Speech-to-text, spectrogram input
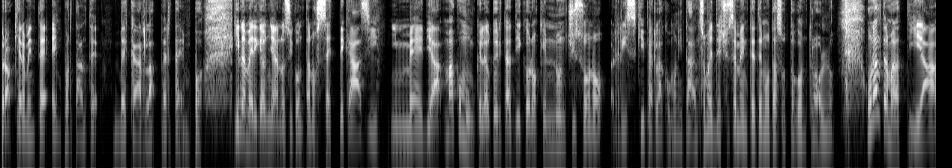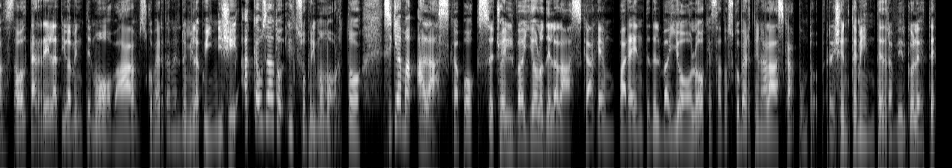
però chiaramente è importante beccarla per tempo. In America ogni anno si contano 7 casi in media, ma comunque le autorità dicono che non ci sono rischi per la comunità, insomma è decisamente tenuta sotto controllo. Un'altra malattia, stavolta relativamente nuova, scoperta nel 2015, ha causato il suo primo morto. Si chiama Alaska Pox, cioè il vaiolo dell'Alaska, che è un parente del vaiolo, che è stato scoperto in Alaska appunto recentemente, tra virgolette,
